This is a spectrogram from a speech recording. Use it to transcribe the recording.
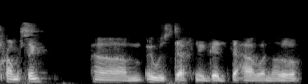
promising. Um, it was definitely good to have another,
